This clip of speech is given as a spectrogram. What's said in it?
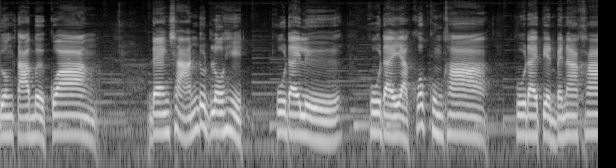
ดวงตาเบิกกว้าง แดงฉานดุดโลหิต ผู้ใดหรือ ผู้ใดอยากควบคุมข้าผู้ใดเปลี่ยนไปหน้าข้า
